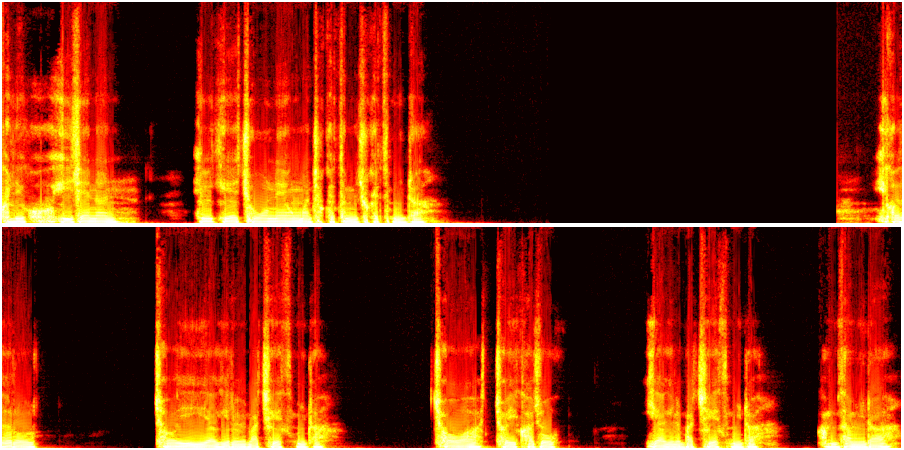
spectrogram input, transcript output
그리고 이제는 일기에 좋은 내용만 적혔으면 좋겠습니다. 이것으로 저희 이야기를 마치겠습니다. 저와 저희 가족 이야기를 마치겠습니다. 감사합니다.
